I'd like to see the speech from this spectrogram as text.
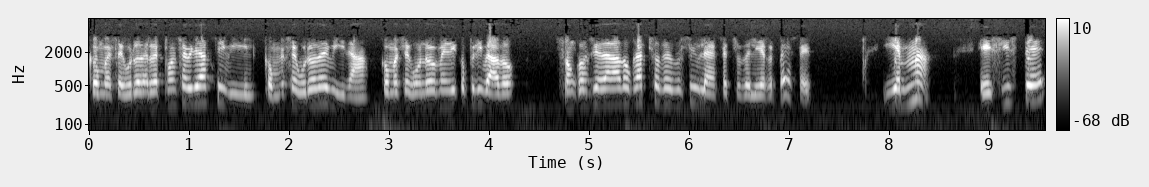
como el seguro de responsabilidad civil, como el seguro de vida, como el seguro médico privado, son considerados gastos deducibles a efectos del IRPF. Y es más, existe,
